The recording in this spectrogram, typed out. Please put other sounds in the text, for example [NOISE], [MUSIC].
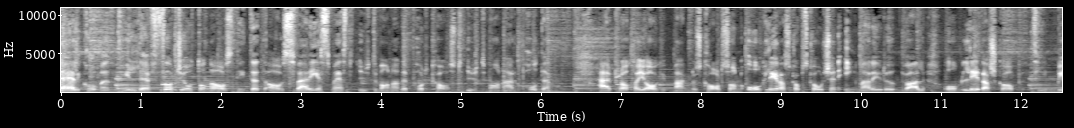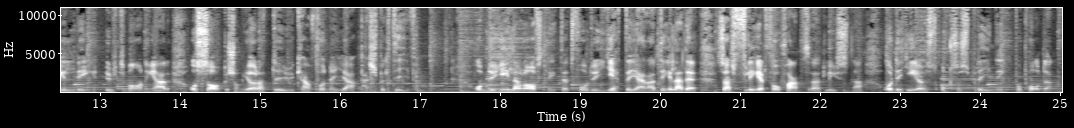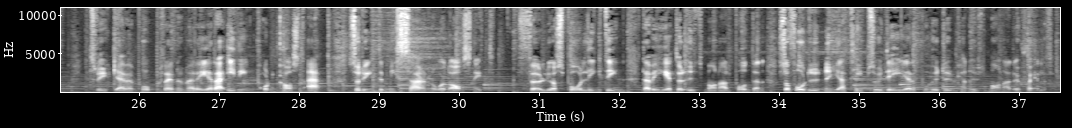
Välkommen till det 48 avsnittet av Sveriges mest utmanande podcast Utmanarpodden. Här pratar jag, Magnus Karlsson och ledarskapscoachen Ingmarie Rundvall om ledarskap, teambuilding, utmaningar och saker som gör att du kan få nya perspektiv. Om du gillar avsnittet får du jättegärna dela det så att fler får chansen att lyssna och det ger oss också spridning på podden. Tryck även på prenumerera i din podcast-app så du inte missar något avsnitt. Följ oss på LinkedIn där vi heter Utmanarpodden så får du nya tips och idéer på hur du kan utmana dig själv.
